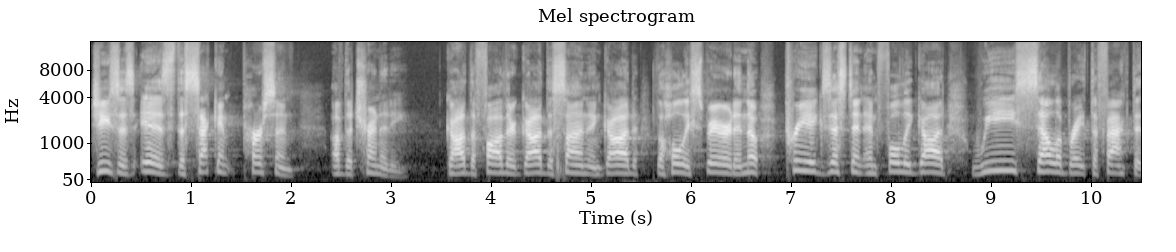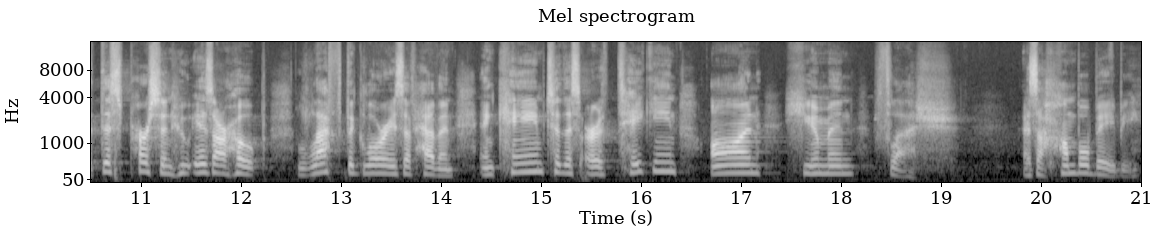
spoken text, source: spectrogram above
Jesus is the second person of the Trinity. God the Father, God the Son, and God the Holy Spirit. And though pre existent and fully God, we celebrate the fact that this person who is our hope left the glories of heaven and came to this earth taking on human flesh as a humble baby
